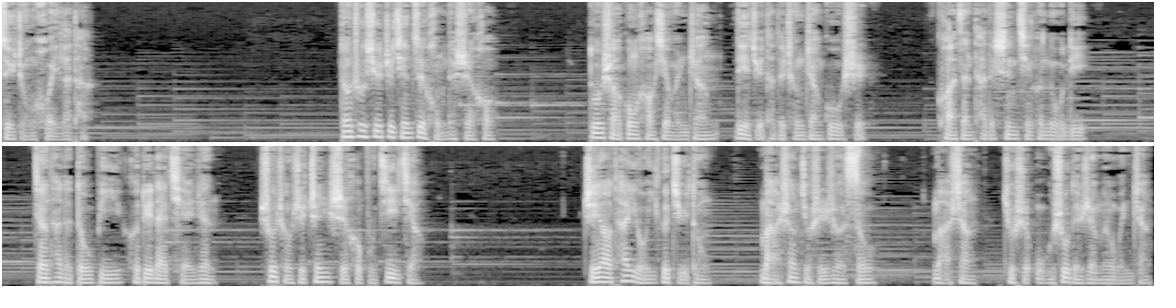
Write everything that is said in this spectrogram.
最终毁了他。当初薛之谦最红的时候，多少公号写文章列举他的成长故事，夸赞他的深情和努力。将他的逗逼和对待前任说成是真实和不计较。只要他有一个举动，马上就是热搜，马上就是无数的热门文章。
